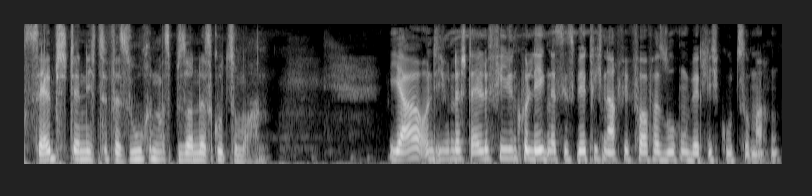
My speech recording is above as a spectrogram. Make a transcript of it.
selbstständig zu versuchen, was besonders gut zu machen. Ja, und ich unterstelle vielen Kollegen, dass sie es wirklich nach wie vor versuchen, wirklich gut zu machen.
